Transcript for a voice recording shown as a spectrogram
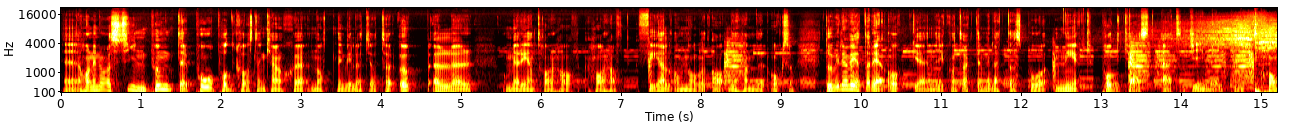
Eh, har ni några synpunkter på podcasten, kanske något ni vill att jag tar upp eller om jag rent har, har haft fel om något. Ja, det händer också. Då vill jag veta det och eh, ni kontaktar mig lättast på nekpodcast.gmail.com.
